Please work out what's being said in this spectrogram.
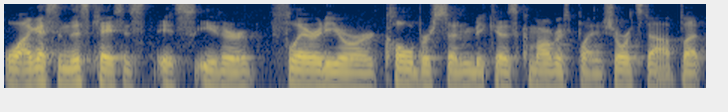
Well, I guess in this case it's it's either Flaherty or Culberson because Camargo's playing shortstop. But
